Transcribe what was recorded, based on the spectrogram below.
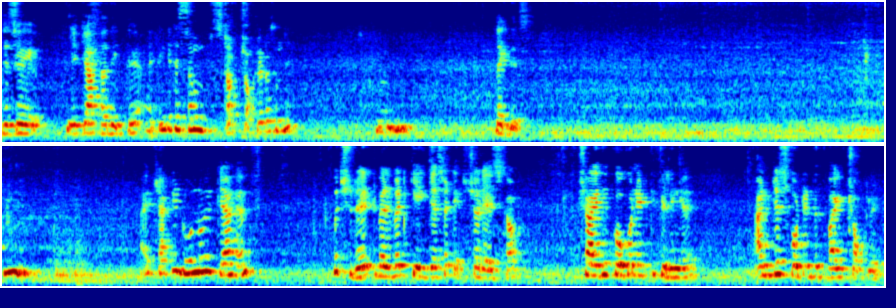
जैसे ये क्या था देखते हैं। I think it is some stuff chocolate और something like this I actually don't know क्या है। कुछ रेड वेलवेट केक जैसा टेक्सचर है इसका। शायद ही कोकोनट की फीलिंग है। And just coated with white chocolate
